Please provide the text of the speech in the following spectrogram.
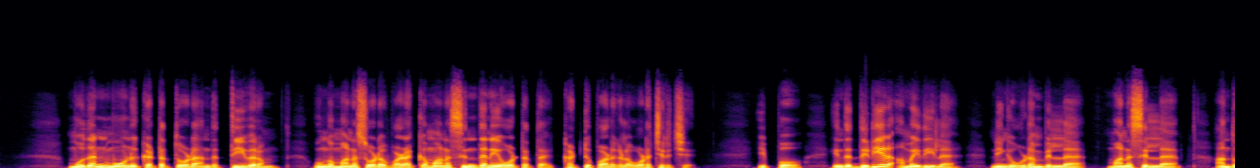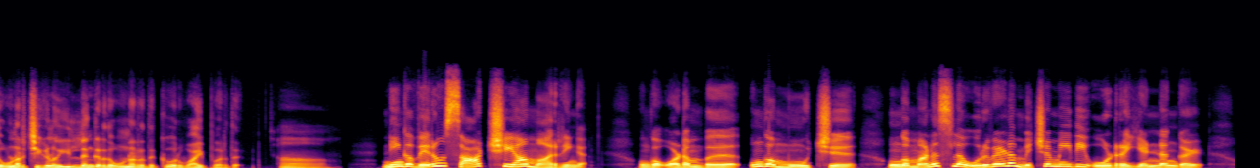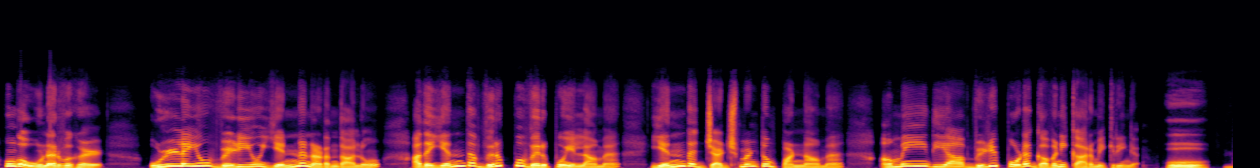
முதன் மூணு கட்டத்தோட அந்த தீவிரம் உங்க மனசோட வழக்கமான சிந்தனை ஓட்டத்தை கட்டுப்பாடுகளை உடைச்சிருச்சு. இப்போ இந்த திடீர் அமைதியில நீங்க உடம்பில்ல மனசில்ல அந்த உணர்ச்சிகளும் இல்லைங்கிறத உணர்றதுக்கு ஒரு வாய்ப்பு வருது. நீங்க வெறும் சாட்சியா மாறுறீங்க. உங்க உடம்பு உங்க மூச்சு உங்க மனசுல ஒருவேளை மிச்சம் மீதி ஓடுற எண்ணங்கள் உங்க உணர்வுகள் உள்ளேயும் வெளியும் என்ன நடந்தாலும் அதை எந்த விருப்பு வெறுப்பும் இல்லாம எந்த ஜட்ஜ்மெண்ட்டும் பண்ணாம அமைதியா விழிப்போட கவனிக்க ஆரம்பிக்கிறீங்க. ஓ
